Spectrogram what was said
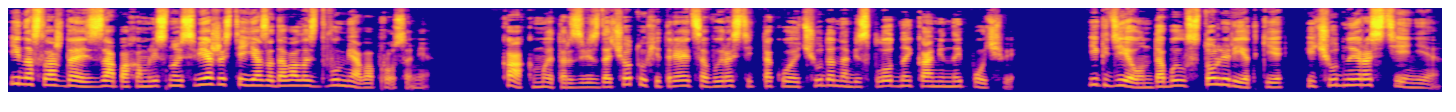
и наслаждаясь запахом лесной свежести, я задавалась двумя вопросами. Как мэтр-звездочет ухитряется вырастить такое чудо на бесплодной каменной почве? И где он добыл столь редкие и чудные растения?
